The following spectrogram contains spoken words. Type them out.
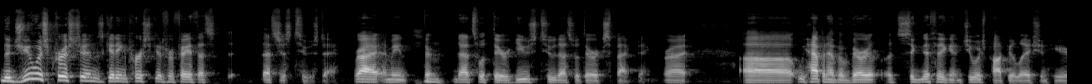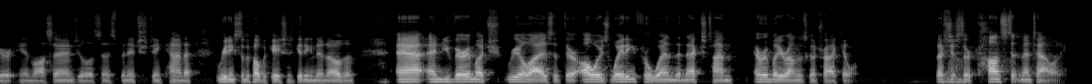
the Jewish Christians getting persecuted for faith, that's, that's just Tuesday, right? I mean, hmm. that's what they're used to, that's what they're expecting, right? Uh, we happen to have a very significant Jewish population here in Los Angeles, and it's been interesting kind of reading some of the publications, getting to know them. And, and, you very much realize that they're always waiting for when the next time everybody around them is going to try to kill them. That's yeah. just their constant mentality.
